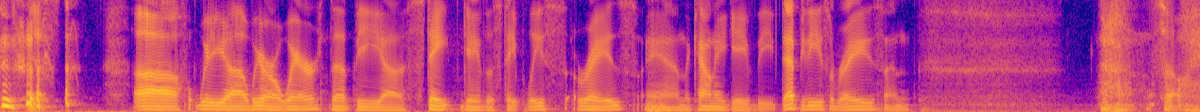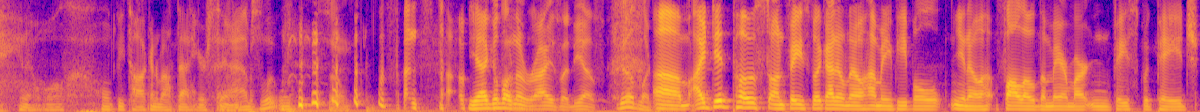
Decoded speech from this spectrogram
yes. Uh, we uh, we are aware that the uh, state gave the state police a raise, Mm-hmm. and the county gave the deputies a raise, and so you know we'll we'll be talking about that here soon. Absolutely. So Fun stuff. Yeah, good luck on the horizon. Yes. good luck. Um, I did post on Facebook. I don't know how many people you know follow the Mayor Martin Facebook page,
